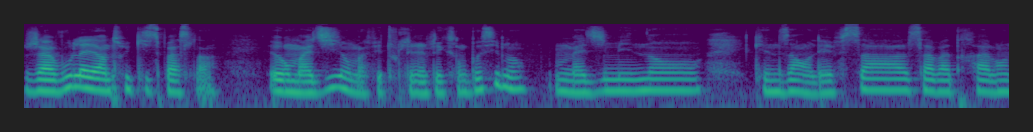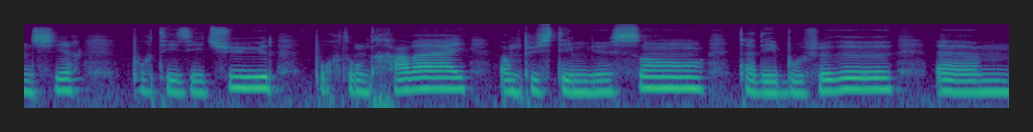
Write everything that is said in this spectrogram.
j'avoue, là, il y a un truc qui se passe là. Et on m'a dit, on m'a fait toutes les réflexions possibles. Hein. On m'a dit, mais non, Kenza, enlève ça, ça va te ralentir pour tes études, pour ton travail. En plus, t'es mieux sans, t'as des beaux cheveux. Euh,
